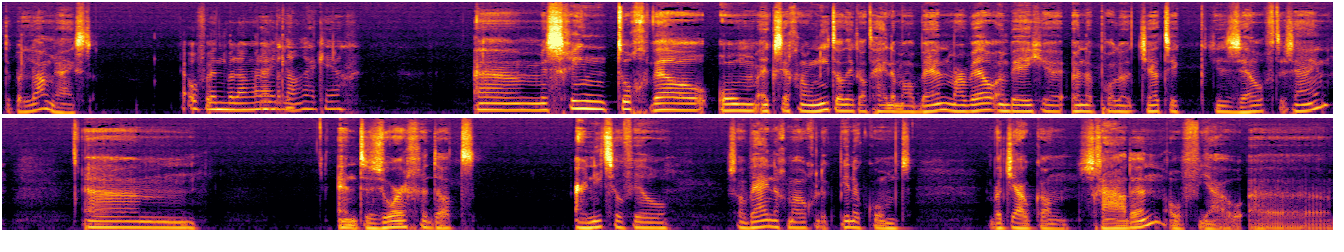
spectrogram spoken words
de belangrijkste. Ja, of een belangrijke. Belangrijk, ja. Ehm, misschien toch wel om, ik zeg nou niet dat ik dat helemaal ben, maar wel een beetje unapologetic jezelf te zijn. Ehm, en te zorgen dat er niet zoveel, zo weinig mogelijk binnenkomt wat jou kan schaden of jou. ehm,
